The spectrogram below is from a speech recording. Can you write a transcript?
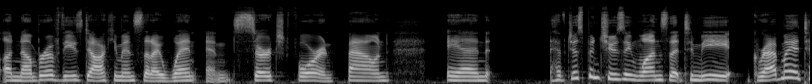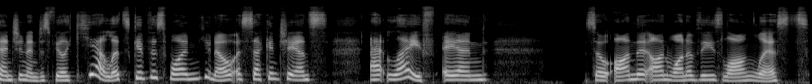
a number of these documents that I went and searched for and found and have just been choosing ones that to me grab my attention and just feel like, yeah, let's give this one, you know, a second chance at life. And so on the on one of these long lists,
